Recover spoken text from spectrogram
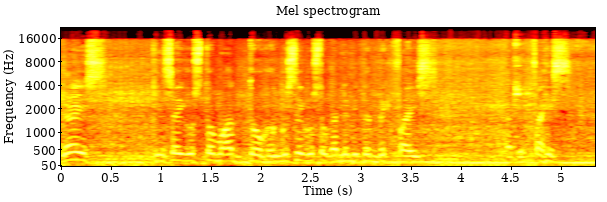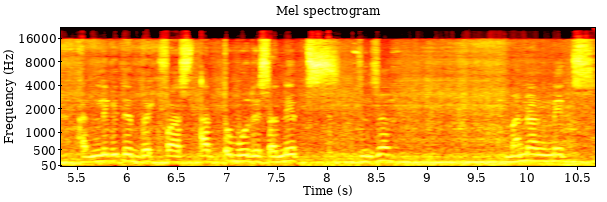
Guys, kinsay gusto mo adto, kung gusto gusto unlimited breakfast, uh, breakfast, unlimited breakfast adto mo sa Nets. Dun sa Manang Nets.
